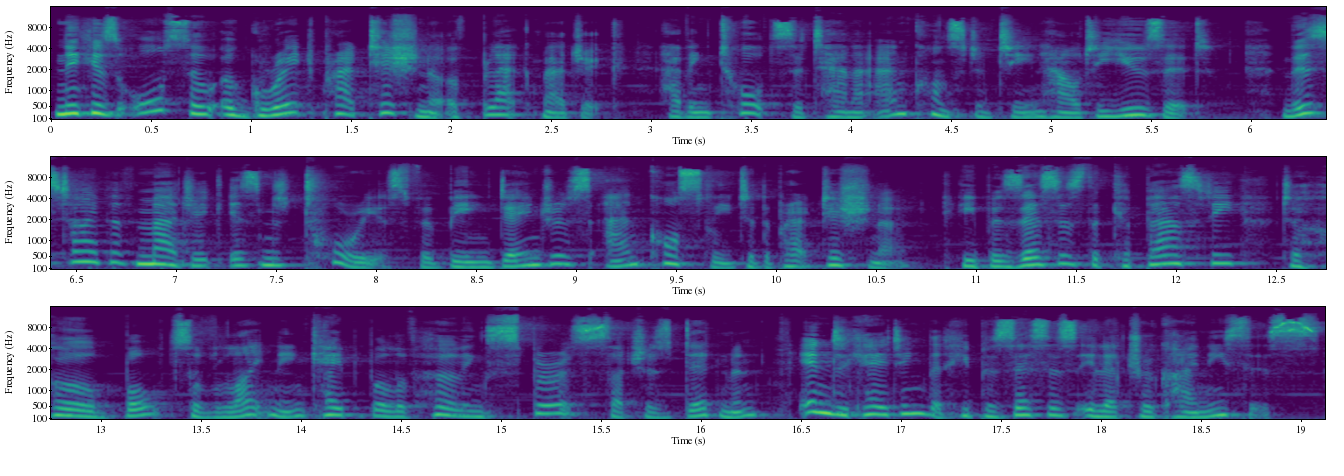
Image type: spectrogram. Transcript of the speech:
Nick is also a great practitioner of black magic, having taught Zatanna and Constantine how to use it. This type of magic is notorious for being dangerous and costly to the practitioner. He possesses the capacity to hurl bolts of lightning capable of hurling spirits such as Deadman, indicating that he possesses electrokinesis.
